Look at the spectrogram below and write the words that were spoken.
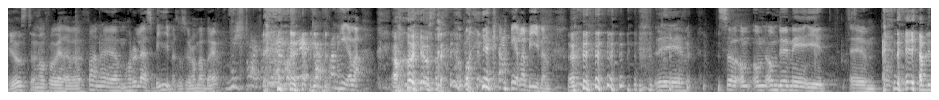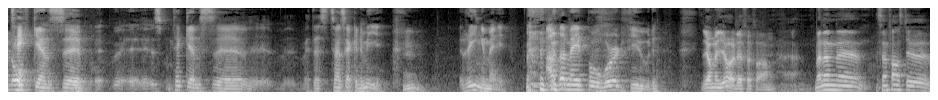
Just Om det. någon frågar "Vad fan, eh, har du läst Bibeln? Så ska de bara börja Visst har jag kan fan hela! Ja, just det. Och jag kan hela Bibeln. Det Så om, om, om du är med i Det off. Teckens... Eh, eh, teckens... Eh, du, Svenska Akademi. Mm. Ring mig. Adda mig på Wordfeud. Ja men gör det för fan. Men en, eh, sen fanns det ju,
